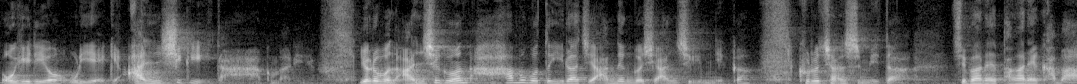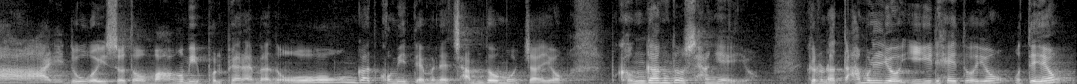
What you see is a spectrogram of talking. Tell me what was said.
오히려 우리에게 안식이다 그 말이에요. 여러분 안식은 아무것도 일하지 않는 것이 안식입니까? 그렇지 않습니다. 집안에 방 안에 가만히 누워 있어도 마음이 불편하면 온갖 고민 때문에 잠도 못 자요. 건강도 상해요. 그러나 땀 흘려 일해도요 어때요?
